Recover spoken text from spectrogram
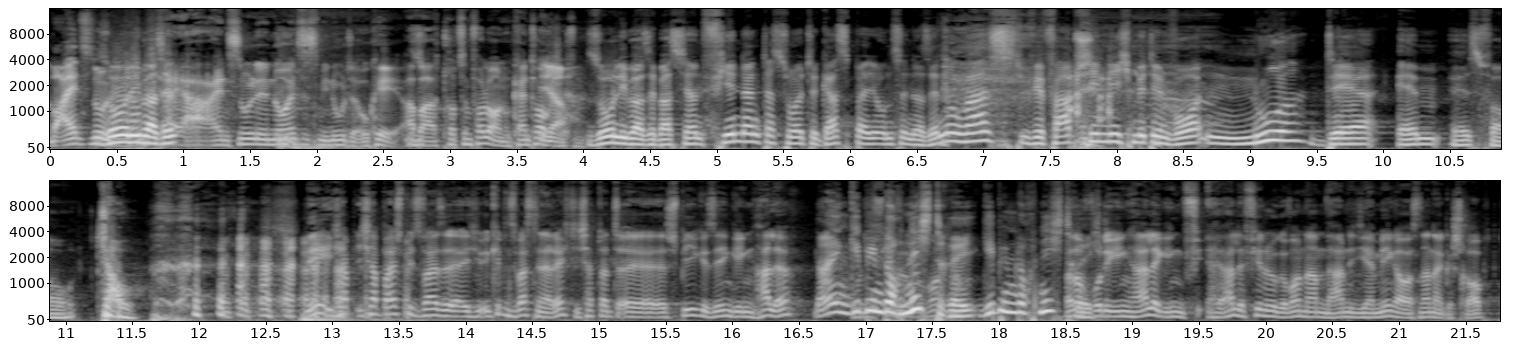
Aber 1-0. So, lieber, Se Ja, ja 1-0 in der 90. Minute, okay, aber trotzdem verloren kein Tor Ja. geschossen. so, lieber Sebastian, vielen Dank, dass du heute Gast bei uns in der Sendung warst. Wir verabschieden dich mit den Worten nur der MSV. Ciao. Nee, ich habe ich hab beispielsweise, ich, ich gebe Sebastian ja recht, ich habe das äh, Spiel gesehen gegen Halle. Nein, gib ihm doch 4-0 nicht recht. Gib ihm doch nicht auf, wo recht. die gegen Halle, gegen Halle 4-0 gewonnen haben, da haben die die ja mega auseinandergeschraubt.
